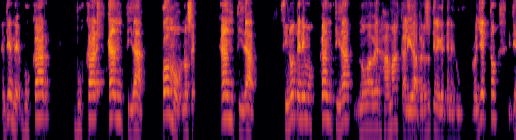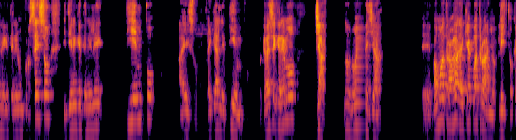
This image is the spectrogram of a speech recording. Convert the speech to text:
¿entiendes? Buscar, buscar cantidad. ¿Cómo? No sé, cantidad. Si no tenemos cantidad, no va a haber jamás calidad, pero eso tiene que tener un proyecto y tiene que tener un proceso y tiene que tenerle tiempo a eso. Hay que darle tiempo, porque a veces queremos ya. No, no es ya. Eh, vamos a trabajar de aquí a cuatro años. Listo, ok.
